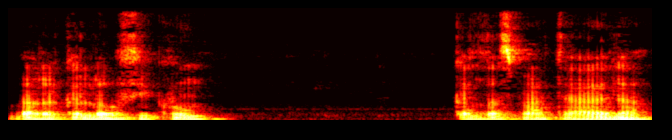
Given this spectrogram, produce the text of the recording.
Barakallahu fikum. Qu'Allah ta'ala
